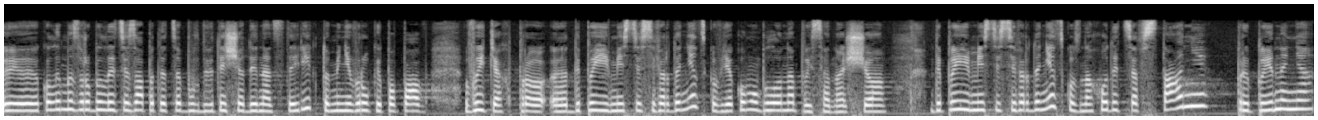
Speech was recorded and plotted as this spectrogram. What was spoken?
е, коли ми зробили ці запити, це був 2011 рік, то мені в руки попав витяг про е, ДПІ в місті Сєвєродонецьку, в якому було написано, що ДПІ в місті Сєвєродонецьку знаходиться в стані припинення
